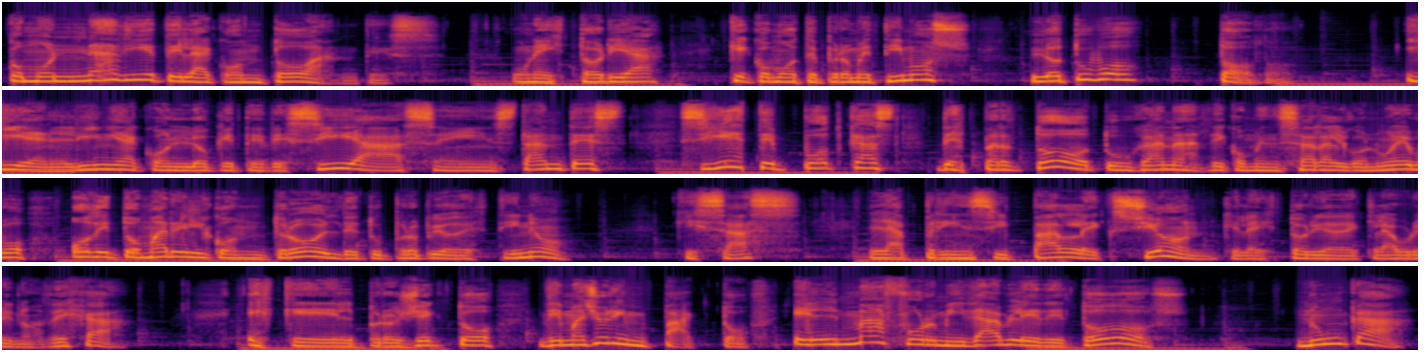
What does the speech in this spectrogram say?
como nadie te la contó antes. Una historia que, como te prometimos, lo tuvo todo. Y en línea con lo que te decía hace instantes, si este podcast despertó tus ganas de comenzar algo nuevo o de tomar el control de tu propio destino, quizás la principal lección que la historia de Claure nos deja es que el proyecto de mayor impacto, el más formidable de todos, nunca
